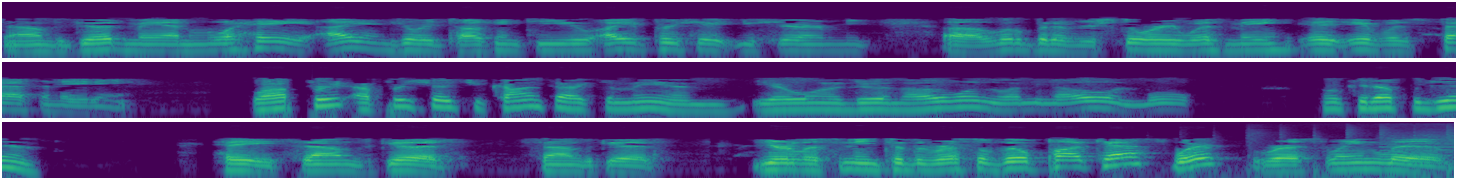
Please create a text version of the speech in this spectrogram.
Sounds good man. Well hey i enjoyed talking to you. I appreciate you sharing me uh, a little bit of your story with me. It, it was fascinating. Well I, pre- I appreciate you contacting me and you ever want to do another one let me know and we'll hook it up again. Hey, sounds good. Sounds good. You're listening to the WrestleVille podcast where wrestling lives.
